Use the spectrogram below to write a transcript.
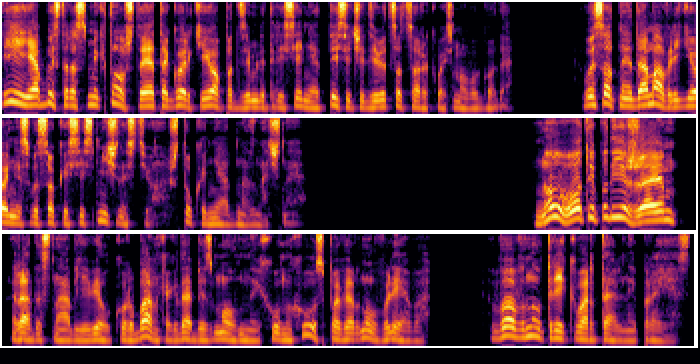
И я быстро смекнул, что это горький опыт землетрясения 1948 года. Высотные дома в регионе с высокой сейсмичностью — штука неоднозначная. «Ну вот и подъезжаем», — радостно объявил Курбан, когда безмолвный хунхус повернул влево, во внутриквартальный проезд.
